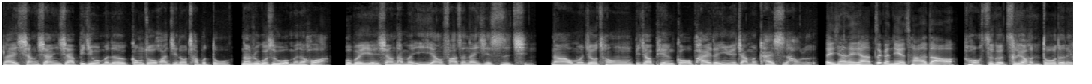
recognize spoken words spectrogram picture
来想象一下，毕竟我们的工作环境都差不多。那如果是我们的话，会不会也像他们一样发生那一些事情？那我们就从比较偏狗派的音乐家们开始好了。等一下，等一下，这个你也查得到哦？这个资料很多的嘞。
